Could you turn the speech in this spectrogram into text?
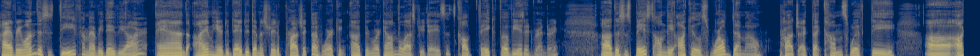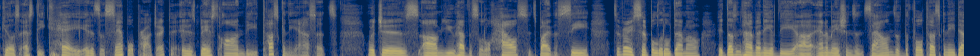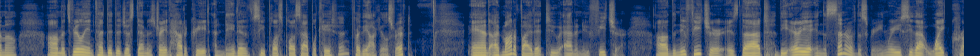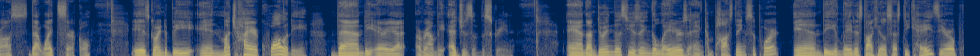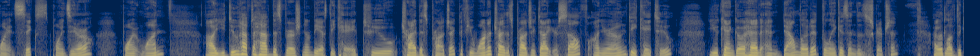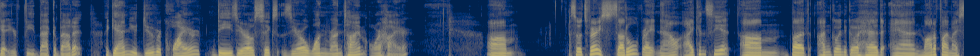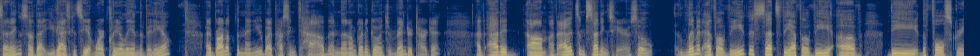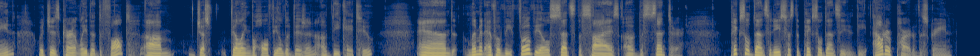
Hi everyone, this is Dee from Everyday VR, and I am here today to demonstrate a project I've working been working on the last few days. It's called Fake Foveated Rendering. Uh, this is based on the Oculus World demo project that comes with the uh, Oculus SDK. It is a sample project. It is based on the Tuscany assets, which is um, you have this little house. It's by the sea. It's a very simple little demo. It doesn't have any of the uh, animations and sounds of the full Tuscany demo. Um, it's really intended to just demonstrate how to create a native C++ application for the Oculus Rift. And I've modified it to add a new feature. Uh, the new feature is that the area in the center of the screen, where you see that white cross, that white circle, is going to be in much higher quality than the area around the edges of the screen. And I'm doing this using the layers and compositing support in the latest Oculus SDK 0.6.0. 0.1. Uh, you do have to have this version of the SDK to try this project. If you want to try this project out yourself on your own DK2, you can go ahead and download it. The link is in the description. I would love to get your feedback about it. Again, you do require the 0601 runtime or higher. Um, so it's very subtle right now. I can see it, um, but I'm going to go ahead and modify my settings so that you guys can see it more clearly in the video. I brought up the menu by pressing tab and then I'm going to go into render target. I've added um, I've added some settings here. So limit FOV, this sets the FOV of the the full screen, which is currently the default, um, just filling the whole field of vision of DK2. And limit FOV foveal sets the size of the center. Pixel density sets the pixel density of the outer part of the screen,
